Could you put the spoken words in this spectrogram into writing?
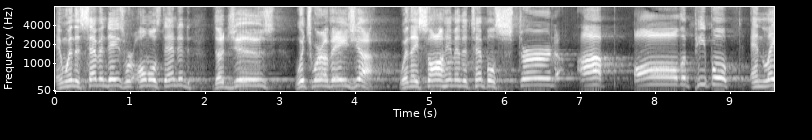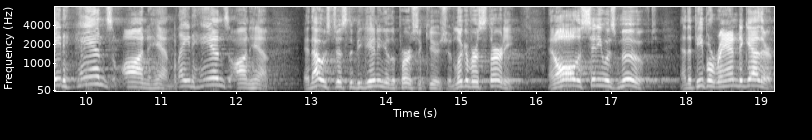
And when the seven days were almost ended, the Jews which were of Asia, when they saw him in the temple, stirred up all the people and laid hands on him, laid hands on him. And that was just the beginning of the persecution. Look at verse 30. And all the city was moved, and the people ran together,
